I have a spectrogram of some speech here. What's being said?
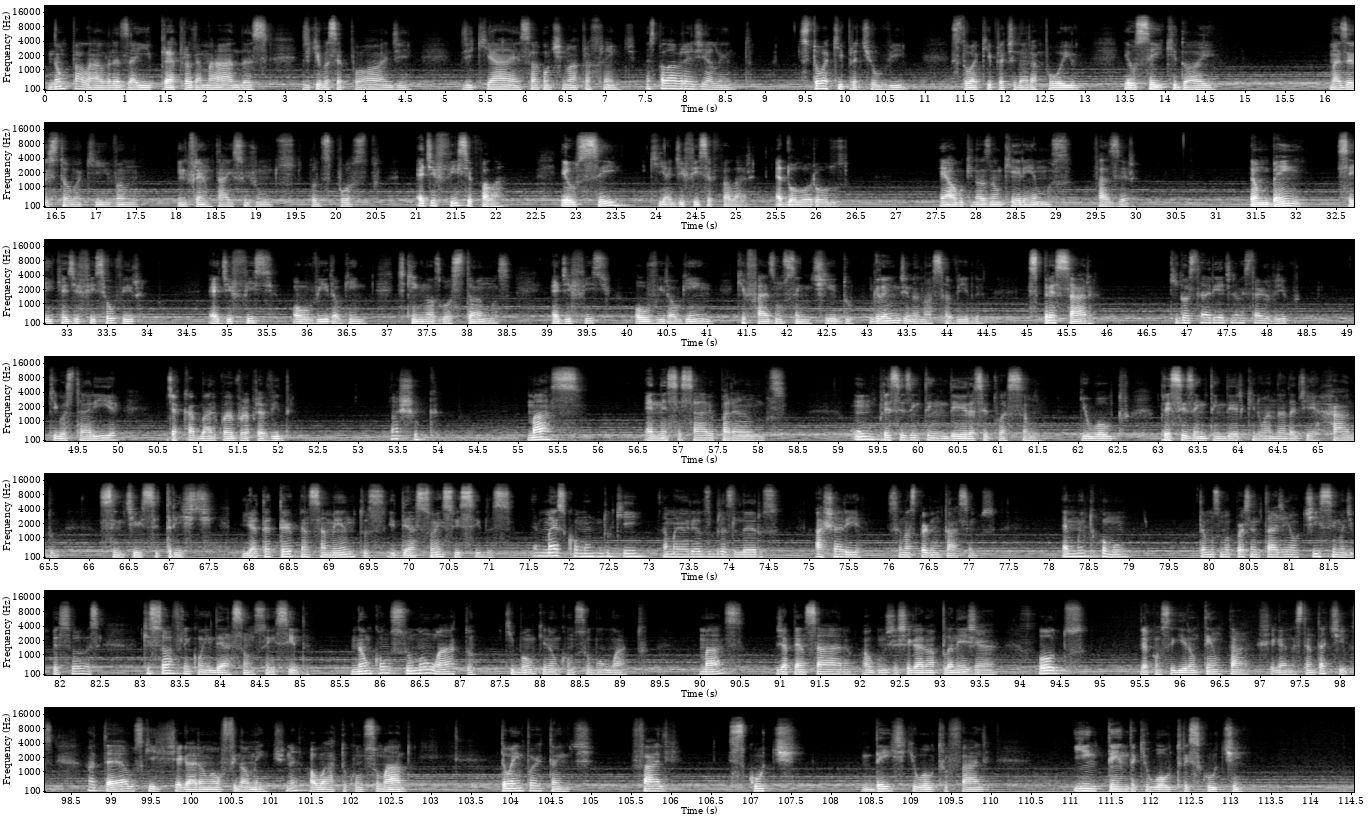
não palavras aí pré-programadas de que você pode, de que ah, é só continuar para frente, mas palavras de alento. Estou aqui para te ouvir, estou aqui para te dar apoio. Eu sei que dói, mas eu estou aqui, vamos enfrentar isso juntos, estou disposto. É difícil falar. Eu sei que é difícil falar. É doloroso. É algo que nós não queremos fazer. Também sei que é difícil ouvir. É difícil ouvir alguém de quem nós gostamos. É difícil ouvir alguém que faz um sentido grande na nossa vida. Expressar que gostaria de não estar vivo, que gostaria de acabar com a própria vida. Machuca. Mas é necessário para ambos. Um precisa entender a situação e o outro precisa entender que não há nada de errado sentir-se triste e até ter pensamentos e ideações suicidas. É mais comum do que a maioria dos brasileiros acharia se nós perguntássemos. É muito comum temos uma porcentagem altíssima de pessoas que sofrem com ideação suicida. Não consumam o ato, que bom que não consumam o ato, mas já pensaram, alguns já chegaram a planejar, outros já conseguiram tentar chegar nas tentativas, até os que chegaram ao finalmente, né, ao ato consumado. Então é importante, fale, escute, Deixe que o outro fale e entenda que o outro escute.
